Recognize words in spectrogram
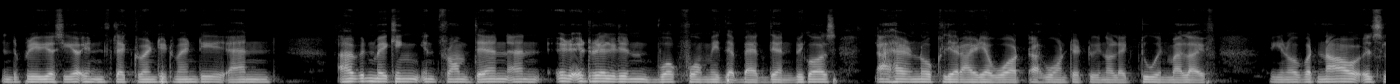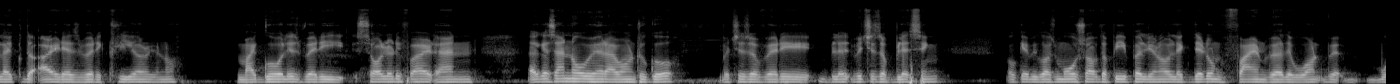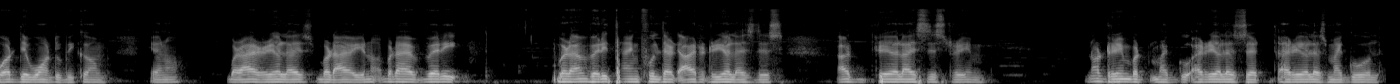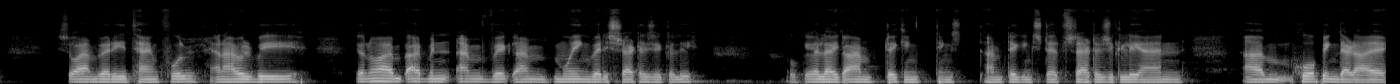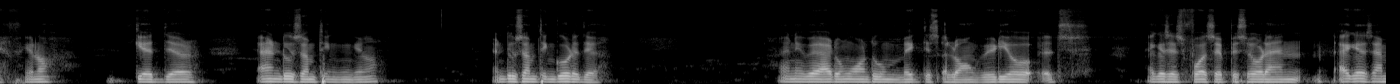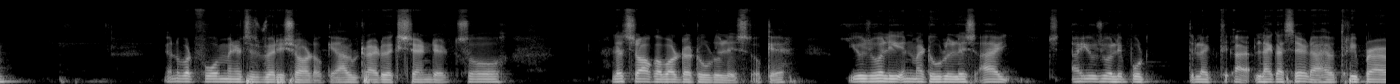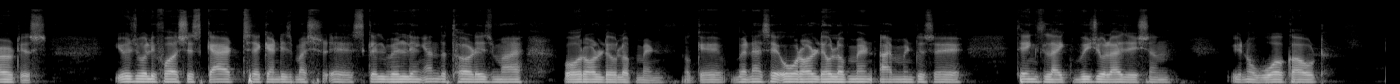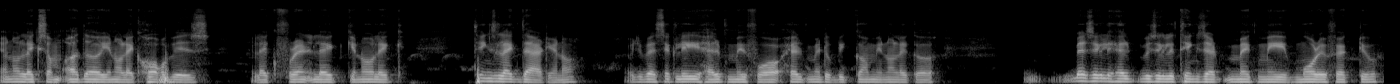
in the previous year in like 2020 and I've been making it from then and it, it really didn't work for me that back then because I had no clear idea what I wanted to you know like do in my life you know but now it's like the idea is very clear you know. My goal is very solidified and I guess I know where I want to go which is a very which is a blessing okay because most of the people you know like they don't find where they want where, what they want to become you know. But i realize but i you know but i have very but i'm very thankful that i realized this. I realized this dream. Not dream but my go- i realized that i realized my goal. So i'm very thankful and i will be you know i'm i've been i'm i'm moving very strategically. Okay like i'm taking things i'm taking steps strategically and i'm hoping that i you know get there and do something you know and do something good there. Anyway i don't want to make this a long video. It's i guess it's first episode and i guess i'm you know but four minutes is very short okay? I will try to extend it. So let's talk about the to-do list okay? Usually in my to-do list i i usually put like uh, like i said i have three priorities usually first is cat second is my uh, skill building and the third is my overall development okay? When i say overall development i mean to say things like visualization you know workout you know like some other you know like hobbies like friend like you know like things like that you know which basically help me for help me to become you know like a basically help basically things that make me more effective.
